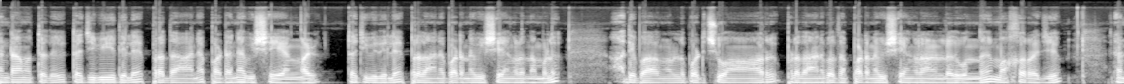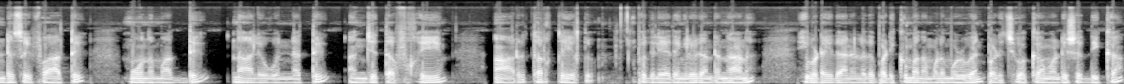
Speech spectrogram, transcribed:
രണ്ടാമത്തത് തജ്വീദിലെ പ്രധാന പഠന വിഷയങ്ങൾ. തജ്വീദിലെ പ്രധാന പഠന വിഷയങ്ങൾ നമ്മൾ ആദ്യ ഭാഗങ്ങളിൽ പഠിച്ചു. ആറ് പ്രധാന പഠന വിഷയങ്ങളാണുള്ളത്. ഒന്ന് മഹ്റജ് രണ്ട് സിഫാത്ത് മൂന്ന് മദ് നാല് ഉന്നത്ത് അഞ്ച് തഫ്ഹീം ആറ് തർക്കീഖ് അപ്പോൾ ഇതിലേതെങ്കിലും രണ്ടെണ്ണമാണ് ഇവിടെ ഇതാണുള്ളത്. പഠിക്കുമ്പോൾ നമ്മൾ മുഴുവൻ പഠിച്ചു വെക്കാൻ വേണ്ടി ശ്രദ്ധിക്കുക.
